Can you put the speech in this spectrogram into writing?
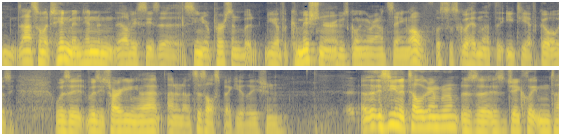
not so much Hinman. Hinman obviously is a senior person, but you have a commissioner who's going around saying, oh, let's just go ahead and let the ETF go. Was was it was he targeting that? I don't know. This is all speculation. Uh, Is he in a Telegram group? Is, uh, is Jay Clayton t-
